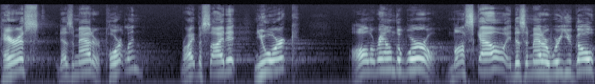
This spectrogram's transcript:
Paris, it doesn't matter. Portland, right beside it. New York, all around the world. Moscow, it doesn't matter where you go.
